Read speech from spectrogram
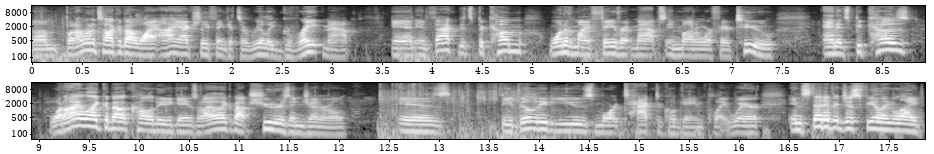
Um, but i want to talk about why i actually think it's a really great map and in fact it's become one of my favorite maps in modern warfare 2 and it's because what i like about call of duty games what i like about shooters in general is the ability to use more tactical gameplay, where instead of it just feeling like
